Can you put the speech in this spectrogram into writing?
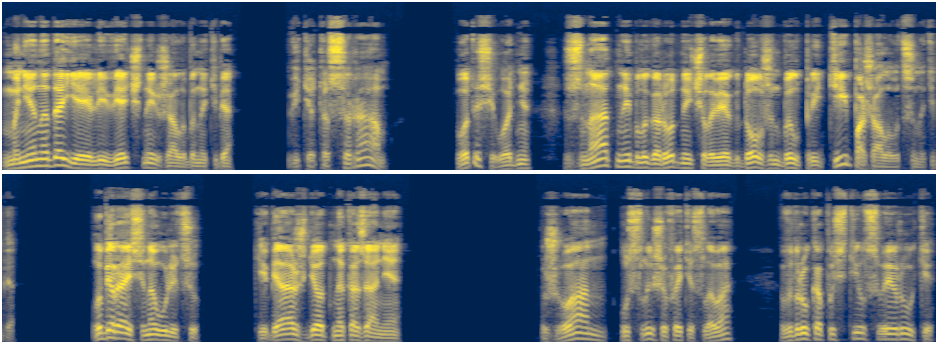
Мне надоели вечные жалобы на тебя. Ведь это срам. Вот и сегодня знатный благородный человек должен был прийти пожаловаться на тебя. Убирайся на улицу. Тебя ждет наказание. Жуан, услышав эти слова, вдруг опустил свои руки.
